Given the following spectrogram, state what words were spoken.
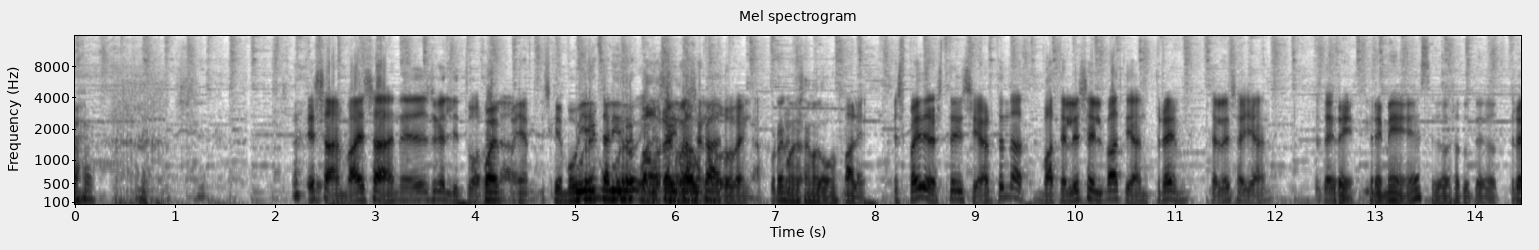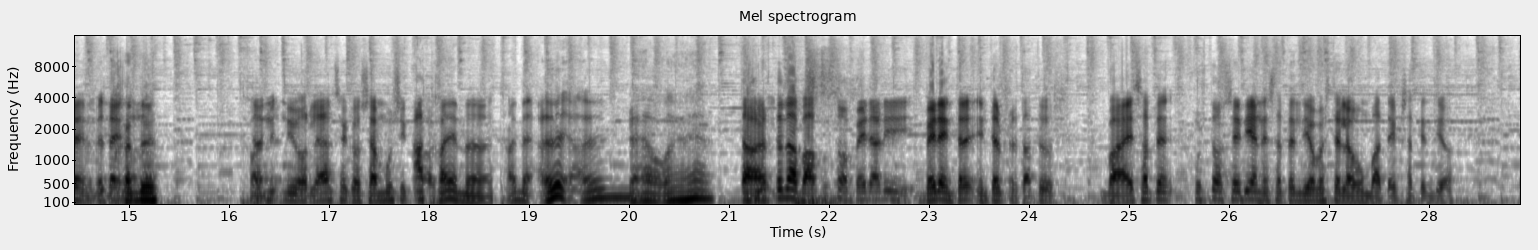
Esan, ba, esan, ez gelditu horrela. baina, eske mobila itzali Ba, esango daukat. du, venga. Horrengo esango dugu. Vale, Spider Stacy, hartzen da, ba, telesail batean, trem, telesailan. Ez tre, treme, ez? Edo esatute dut. Trem, ez da... Jende. New Orleanseko, osea, musikoa. Ah, treme, treme, eh, eh. Eta hartzen da, ba, justo berari, bere inter interpretatuz. Ba, esaten, justo serian esaten dio beste lagun batek esaten dio.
